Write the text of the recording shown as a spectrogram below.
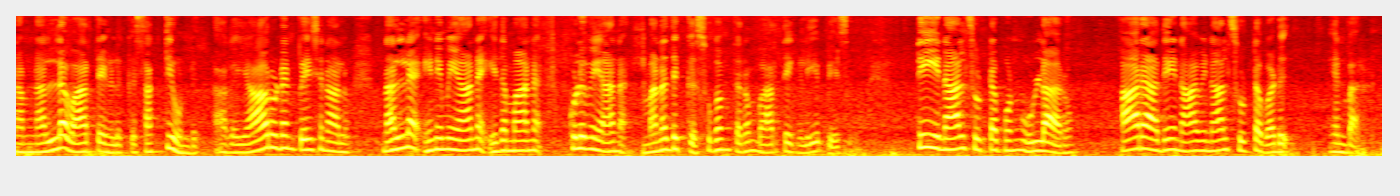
நம் நல்ல வார்த்தைகளுக்கு சக்தி உண்டு. ஆக யாருடன் பேசினாலும் நல்ல இனிமையான இதமான குளுமையான மனதுக்கு சுகம் தரும் வார்த்தைகளையே பேசுவோம். தீயினால் சுட்ட பொன் உள்ளாரும் ஆறாதே நாவினால் சுட்ட வடு என்பார்கள்.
